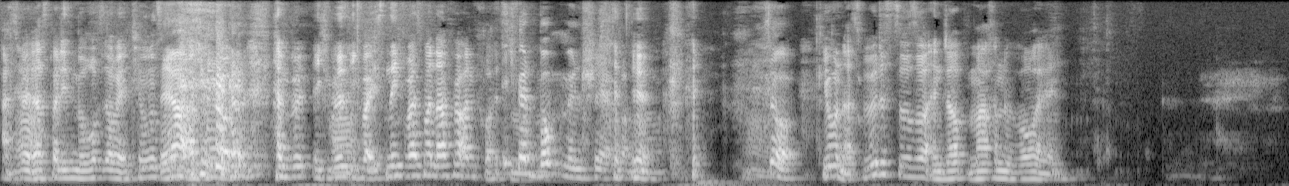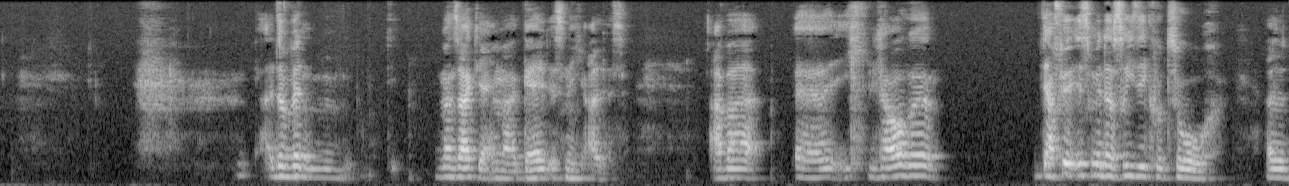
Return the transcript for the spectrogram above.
Als ja. wir das bei diesem Berufsorientierungskurs Ja. dann würd, ich, will, ich weiß nicht, was man dafür ankreuzt. Ich werde Bombenentschärfer. Ja. So. Jonas, würdest du so einen Job machen wollen? Also wenn man sagt ja immer, Geld ist nicht alles. Aber äh, ich glaube, dafür ist mir das Risiko zu hoch. Also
